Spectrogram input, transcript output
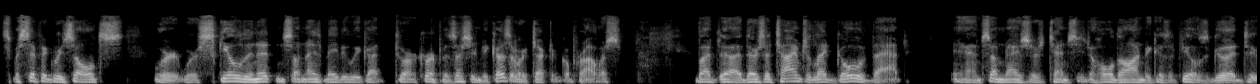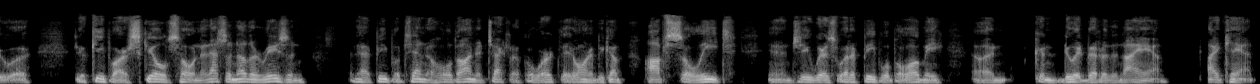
specific results. We're, we're skilled in it. And sometimes maybe we got to our current position because of our technical prowess. But uh, there's a time to let go of that. And sometimes there's a tendency to hold on because it feels good to, uh, to keep our skills honed. And that's another reason that people tend to hold on to technical work. They don't want to become obsolete. And gee whiz, what if people below me uh, can do it better than I am? I can't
